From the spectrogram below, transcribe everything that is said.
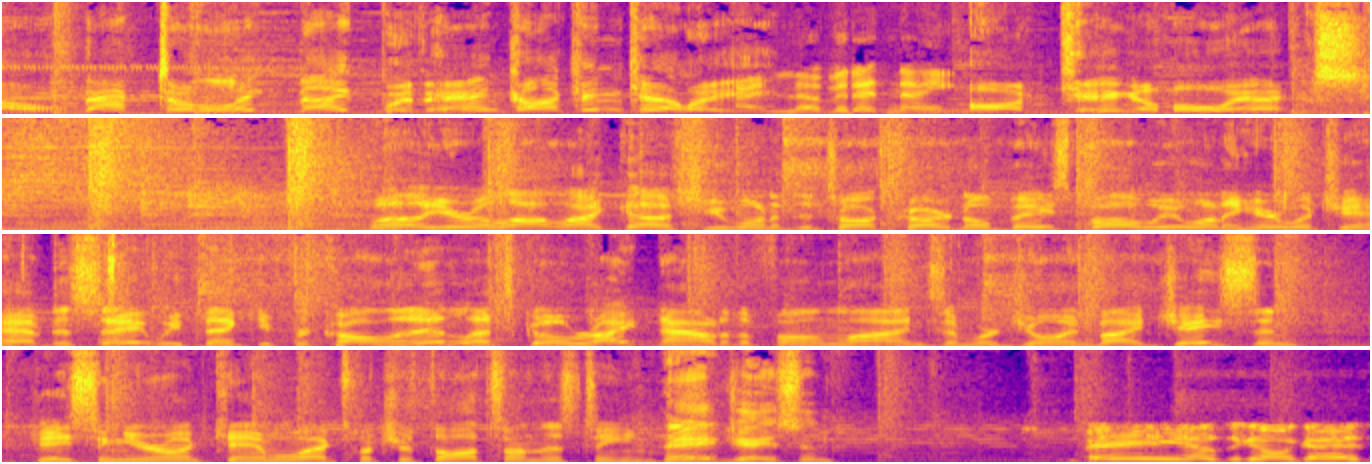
Now, back to Late Night with Hancock and Kelley I love it at night. on KMOX. Well, you're a lot like us. You wanted to talk Cardinal baseball. We want to hear what you have to say. We thank you for calling in. Let's go right now to the phone lines, and we're joined by Jason. Jason, you're on KMOX. What's your thoughts on this team? Hey, Jason. Hey, how's it going, guys?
